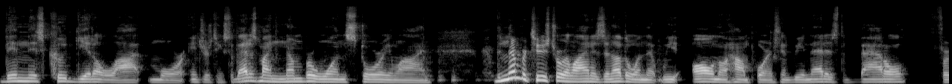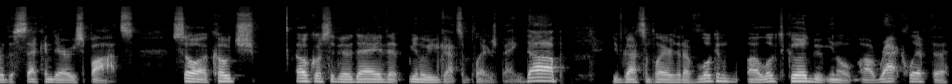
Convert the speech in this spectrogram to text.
then this could get a lot more interesting. So that is my number one storyline. The number two storyline is another one that we all know how important it's going to be, and that is the battle for the secondary spots. So, uh, Coach Elko said the other day that you know you've got some players banged up, you've got some players that have looking uh, looked good. But, you know, uh, Ratcliffe, the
